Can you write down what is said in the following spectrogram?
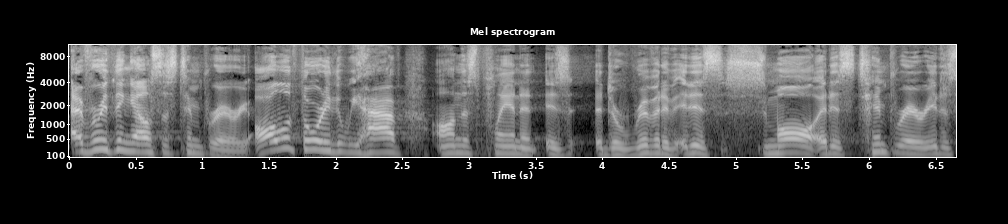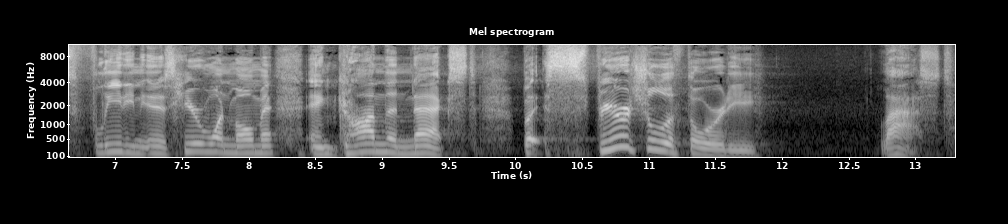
Everything else is temporary. All authority that we have on this planet is a derivative. It is small, it is temporary, it is fleeting, it is here one moment and gone the next. But spiritual authority last.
